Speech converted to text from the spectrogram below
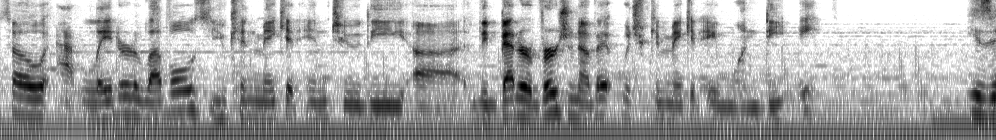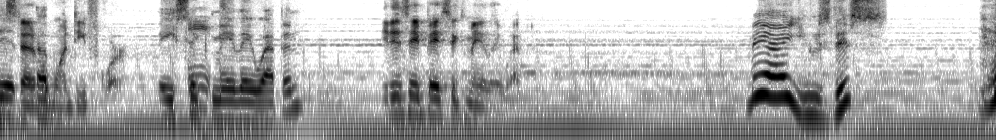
So at later levels, you can make it into the uh, the better version of it, which can make it a one d8 Is it instead a of a one d4. basic Eight. melee weapon? It is a basic melee weapon. May I use this?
